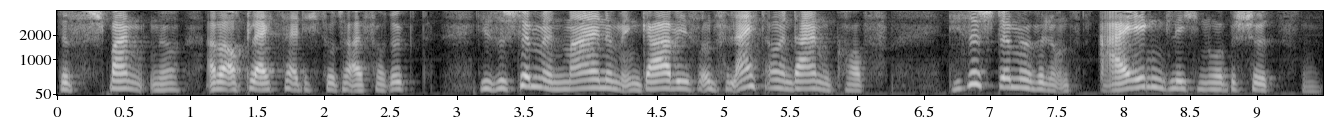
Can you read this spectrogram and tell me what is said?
Das ist spannend, ne? Aber auch gleichzeitig total verrückt. Diese Stimme in meinem, in Gabis und vielleicht auch in deinem Kopf. Diese Stimme will uns eigentlich nur beschützen.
